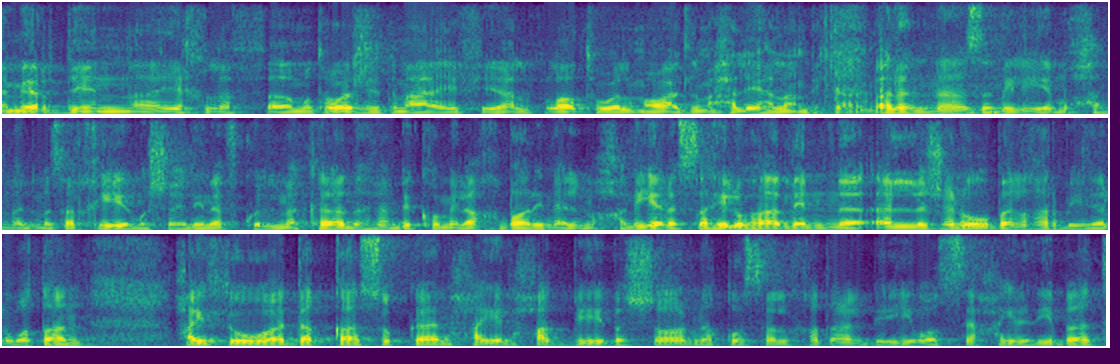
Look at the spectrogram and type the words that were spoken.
أمير الدين يخلف متواجد معي في البلاط والموعد المحلي. أهلا بك أمير. أهلا زميلي محمد مساء الخير مشاهدينا في كل مكان. أهلا بكم إلى أخبارنا المحلية. نستهلها من الجنوب الغربي من الوطن حيث دق سكان حي الحد ببشار نقوص الخطر البيئي والصحي الذي بات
